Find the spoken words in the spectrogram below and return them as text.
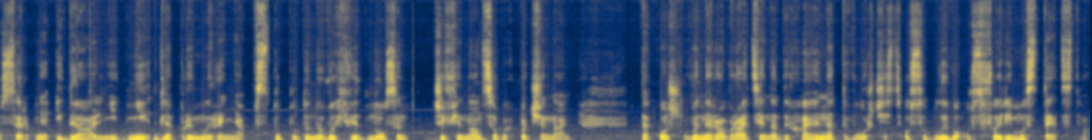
серпня ідеальні дні для примирення, вступу до нових відносин чи фінансових починань. Також Венера в раці надихає на творчість, особливо у сфері мистецтва,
